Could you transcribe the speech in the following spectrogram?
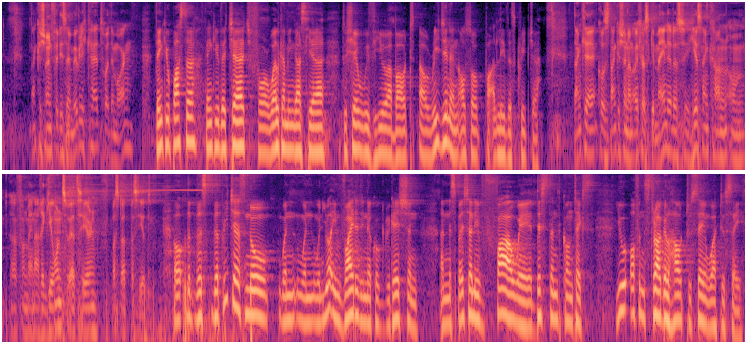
Dankeschön für diese Möglichkeit heute Morgen. Thank you, Pastor. Thank you, the church, for welcoming us here to share with you about our region and also partly the scripture. Danke, großes Dankeschön an euch als Gemeinde, dass ich hier sein kann, um äh, von meiner Region zu erzählen, was dort passiert. Oh, the, the, the preachers know when, when, when you are invited in a congregation, and especially far away, distant context, you often struggle how to say and what to say.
